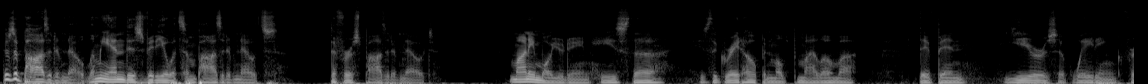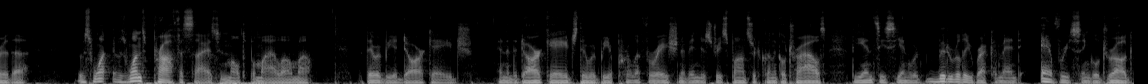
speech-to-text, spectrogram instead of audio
There's a positive note. Let me end this video with some positive notes. The first positive note. Manni Mohyuddin, he's the he's the great hope in multiple myeloma. They've been years of waiting for the it was one, it was once prophesized in multiple myeloma that there would be a dark age. And in the dark age, there would be a proliferation of industry sponsored clinical trials. The NCCN would literally recommend every single drug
